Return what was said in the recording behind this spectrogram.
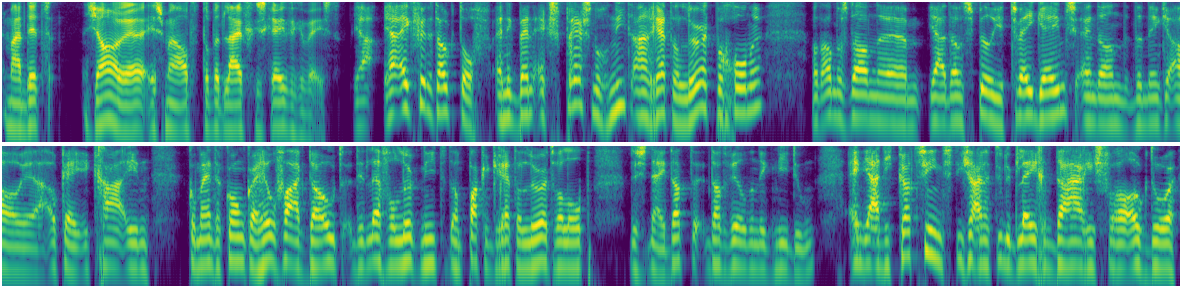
maar dit genre is me altijd op het lijf geschreven geweest. Ja, ja, ik vind het ook tof. En ik ben expres nog niet aan Red Alert begonnen. Want anders dan, um, ja, dan speel je twee games en dan, dan denk je, oh ja, oké, okay, ik ga in Command Conquer heel vaak dood. Dit level lukt niet. Dan pak ik Red Alert wel op. Dus nee, dat, dat wilde ik niet doen. En ja, die cutscenes die zijn natuurlijk legendarisch. Vooral ook door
